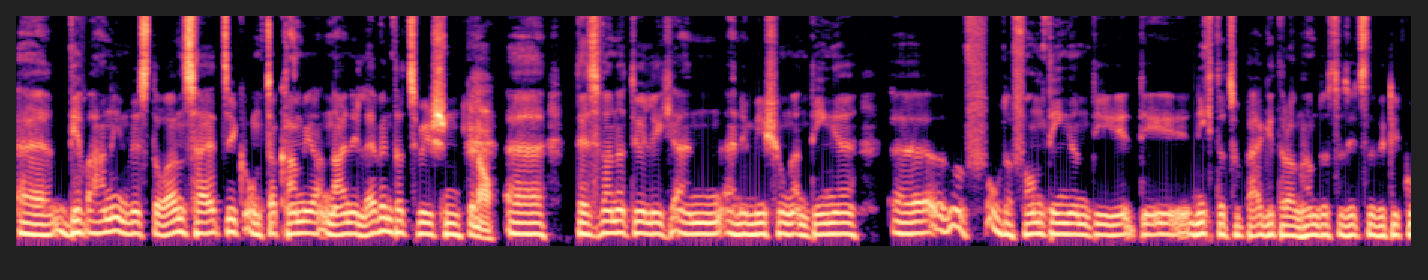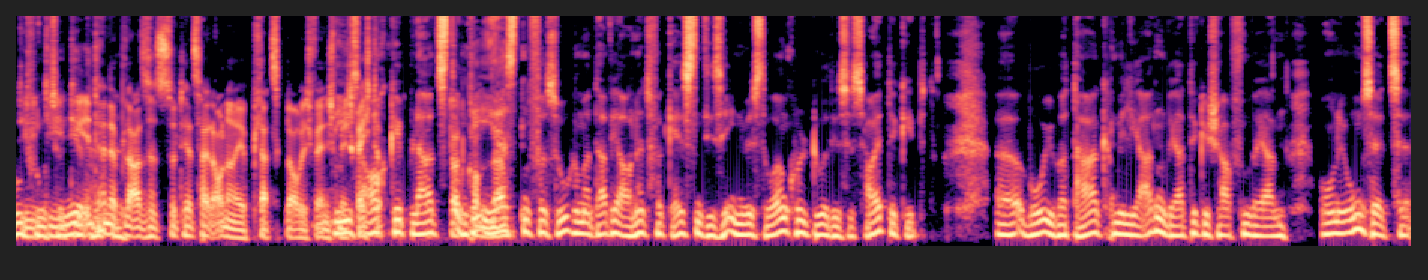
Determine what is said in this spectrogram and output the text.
Wir waren investorenseitig und da kam ja 9-11 dazwischen. Genau. Das war natürlich ein, eine Mischung an Dinge äh, oder von Dingen, die, die nicht dazu beigetragen haben, dass das jetzt wirklich gut die, funktioniert. Die, die Internetblase ist zu der Zeit auch noch geplatzt, glaube ich, wenn ich die mich recht ist auch geplatzt und die ne? ersten Versuche, man darf ja auch nicht vergessen, diese Investorenkultur, die es heute gibt, äh, wo über Tag Milliardenwerte geschaffen werden, ohne Umsätze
